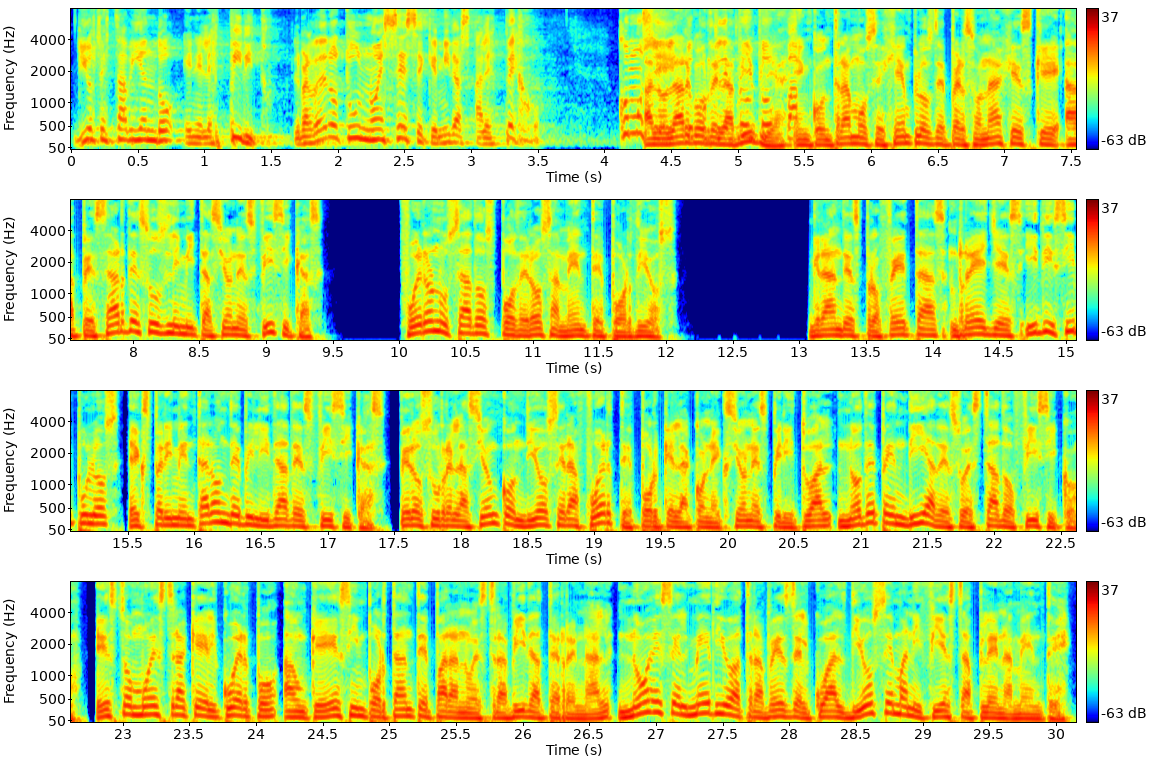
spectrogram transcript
Dios te está viendo en el espíritu. El verdadero tú no es ese que miras al espejo. ¿Cómo A lo largo de la Biblia encontramos ejemplos de personajes que, a pesar de sus limitaciones físicas, fueron usados poderosamente por Dios. Grandes profetas, reyes y discípulos experimentaron debilidades físicas, pero su relación con Dios era fuerte porque la conexión espiritual no dependía de su estado físico. Esto muestra que el cuerpo, aunque es importante para nuestra vida terrenal, no es el medio a través del cual Dios se manifiesta plenamente.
